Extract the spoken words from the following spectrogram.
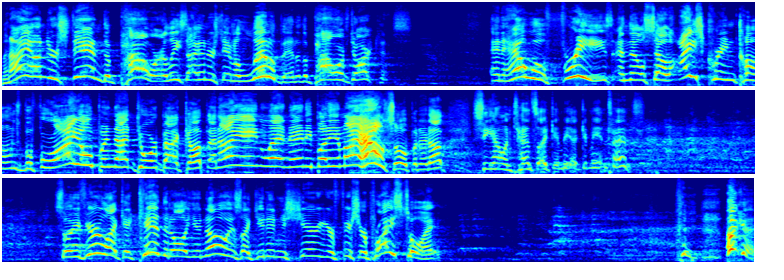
And I understand the power, at least I understand a little bit of the power of darkness. And hell will freeze and they'll sell ice cream cones before I open that door back up, and I ain't letting anybody in my house open it up. See how intense I can be? I can be intense. So if you're like a kid that all you know is like you didn't share your Fisher Price toy, okay,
